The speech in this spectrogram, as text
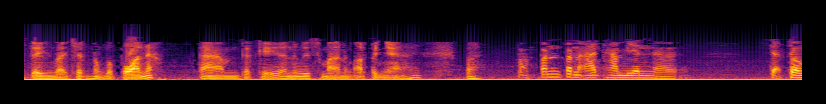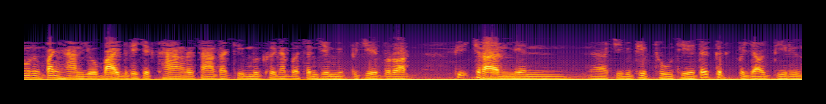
ស្ដីសម្រាប់ចិត្តក្នុងប្រព័ន្ធណាតាមតែគេអានឹងវាស្មើនឹងអត់បញ្ញាបាទប៉ុន្តែអាចថាមាន តកតងរឿងបញ្ហានយោបាយប្រទេសជិតខាងដោយសារតែគេមើលឃើញថាបើសិនជាមានប្រជាពលរដ្ឋភាគច្រើនមានជីវភាពធូរធារទៅគិតប្រយោជន៍ពីរឿង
